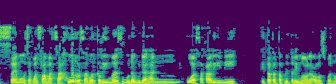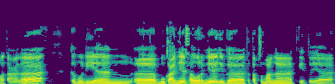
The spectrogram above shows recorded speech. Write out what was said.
saya mau ucapkan selamat sahur, sahur kelima. Semudah-mudahan puasa kali ini kita tetap diterima oleh Allah Subhanahu wa taala. Kemudian eh, bukanya sahurnya juga tetap semangat gitu ya.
